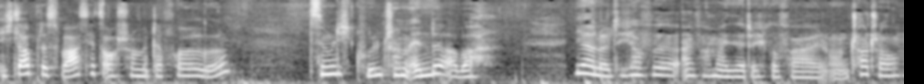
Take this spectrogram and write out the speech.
ich glaube, das war es jetzt auch schon mit der Folge. Ziemlich cringe am Ende, aber ja, Leute, ich hoffe einfach mal, sie hat euch gefallen und ciao, ciao.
